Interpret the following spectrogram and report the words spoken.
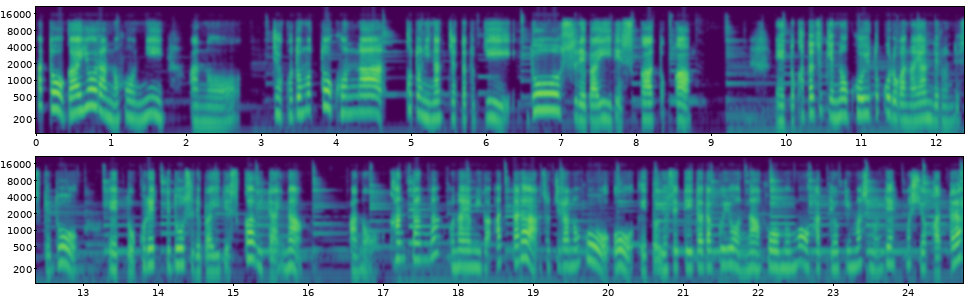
あと、概要欄の方に、あの、じゃあ子供とこんなことになっちゃった時どうすればいいですかとか、えーと、片付けのこういうところが悩んでるんですけど、えーとこれってどうすればいいですか？みたいなあの簡単なお悩みがあったらそちらの方を、えーと、寄せていただくようなフォームも貼っておきますのでもしよかったら、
